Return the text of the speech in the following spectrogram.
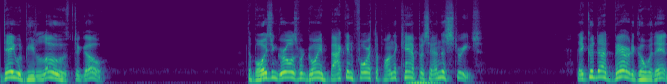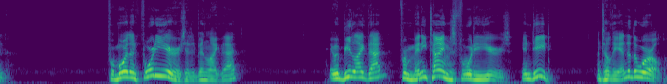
day would be loath to go. The boys and girls were going back and forth upon the campus and the streets. They could not bear to go within. For more than forty years it had been like that. It would be like that for many times forty years, indeed, until the end of the world.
